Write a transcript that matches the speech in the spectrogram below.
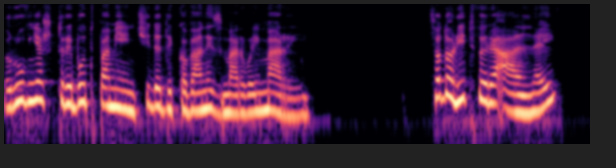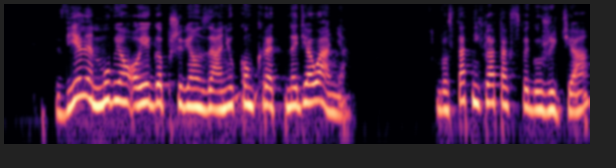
również trybut pamięci dedykowany zmarłej Marii. Co do Litwy realnej, wiele mówią o jego przywiązaniu konkretne działania. W ostatnich latach swego życia,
